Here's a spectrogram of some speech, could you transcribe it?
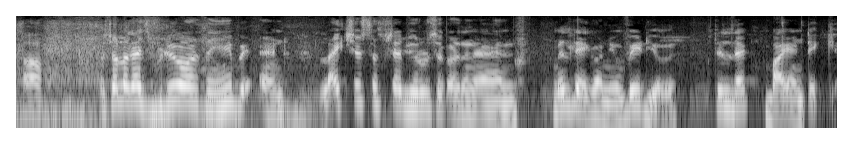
हाँ तो चलो गाइस वीडियो करते हैं एंड लाइक शेयर सब्सक्राइब ज़रूर से कर देना एंड मिलते हैं न्यू वीडियो में। Till that bye and take care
